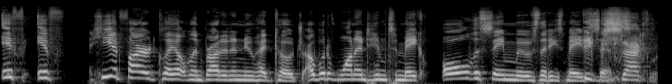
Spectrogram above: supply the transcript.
If if he had fired Clay Helton and brought in a new head coach, I would have wanted him to make all the same moves that he's made since. Exactly.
